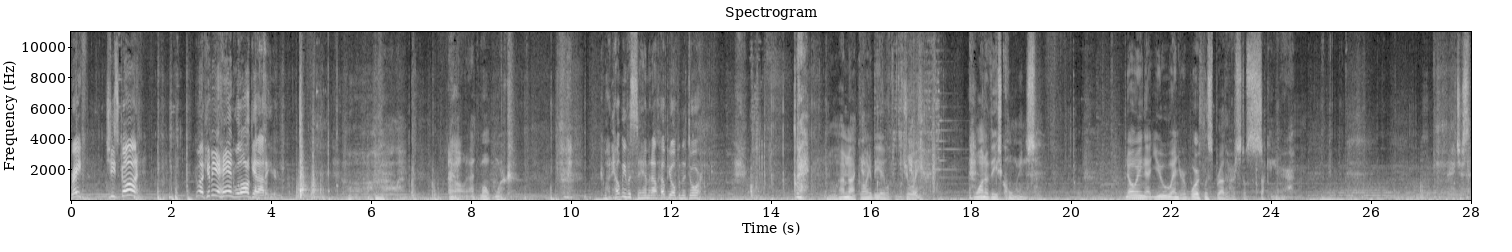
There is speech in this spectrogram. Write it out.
Rafe, she's gone! Come on, give me a hand, we'll all get out of here. Oh, no, that won't work. Come on, help me with Sam and I'll help you open the door. No, I'm not going to be able to enjoy one of these coins. Knowing that you and your worthless brother are still sucking air. Just,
